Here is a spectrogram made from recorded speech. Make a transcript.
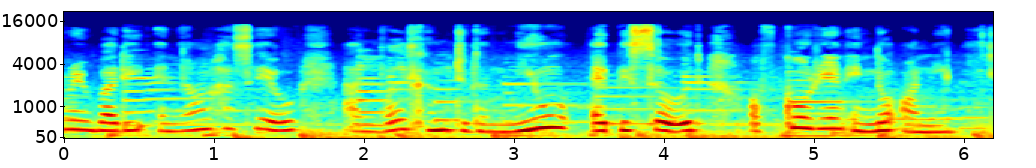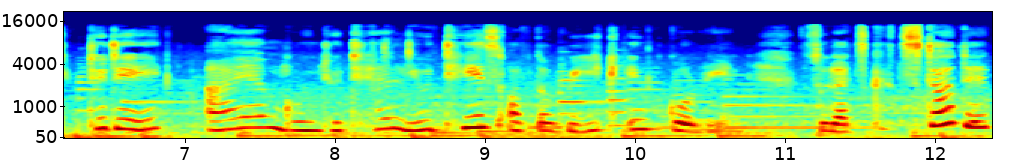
everybody, annyeonghaseyo and welcome to the new episode of Korean Indo Unnie. Today I am going to tell you days of the week in Korean. So let's get started.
